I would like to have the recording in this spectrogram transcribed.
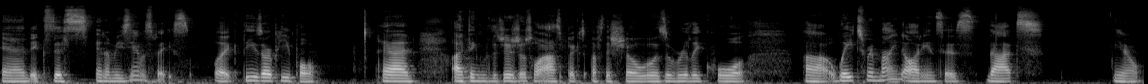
and exists in a museum space. Like these are people. And I think the digital aspect of the show was a really cool uh, way to remind audiences that, you know,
